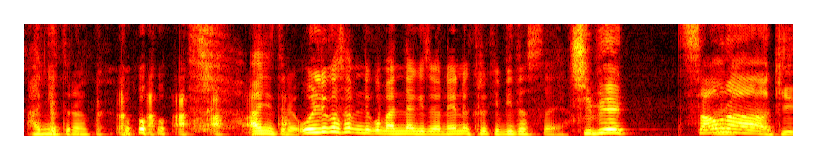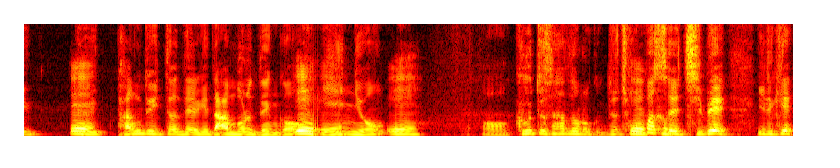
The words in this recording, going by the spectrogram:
아니더라고요. 아니더라고요. 올리고 삼리고 만나기 전에는 그렇게 믿었어요. 집에 사우나 기, 그 예. 방도 있던데 이렇게 나무로 된 거, 예, 예. 2인용. 예. 어, 그것도 사놓고 저 처음 예, 봤어요. 집에 이렇게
